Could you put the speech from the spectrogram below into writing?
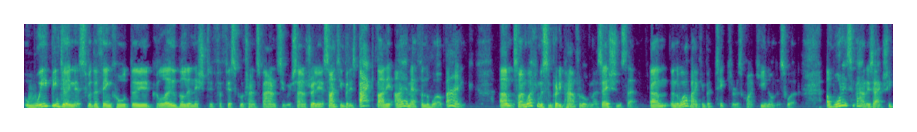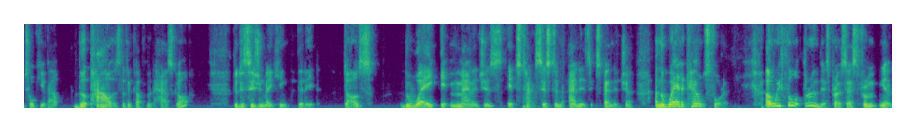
We've been doing this with a thing called the Global Initiative for Fiscal Transparency, which sounds really exciting, but it's backed by the IMF and the World Bank. Um, so I'm working with some pretty powerful organizations there. Um, and the World Bank in particular is quite keen on this work. And what it's about is actually talking about the powers that a government has got the decision making that it does, the way it manages its tax system and its expenditure, and the way it accounts for it. And we thought through this process from you know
